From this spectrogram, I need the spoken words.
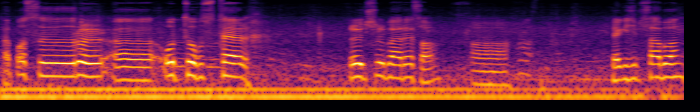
자, 버스를 어, 오트 호스텔 을 출발해서 어, 124번,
